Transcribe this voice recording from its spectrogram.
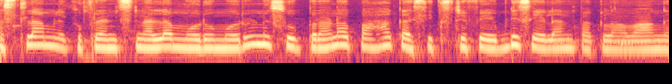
அஸ்லாம் வலைக்கும் ஃப்ரெண்ட்ஸ் நல்லா மொறு மொறுன்னு சூப்பரான பாகக்காய் சிக்ஸ்டி ஃபைவ் எப்படி செய்யலான்னு பார்க்கலாம் வாங்க.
